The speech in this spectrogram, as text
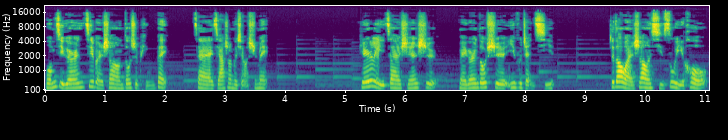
我们几个人基本上都是平辈，再加上个小师妹。平日里在实验室，每个人都是衣服整齐，直到晚上洗漱以后。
